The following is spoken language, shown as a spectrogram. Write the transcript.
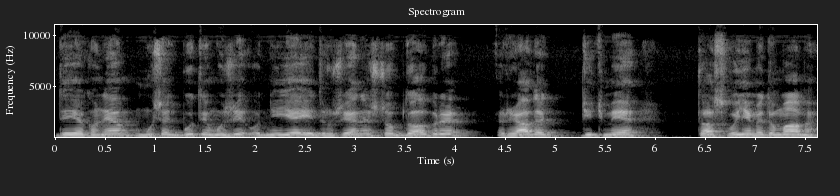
Дияконем мусять бути мужі однієї дружини, щоб добре рядать дітьми та своїми домами.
